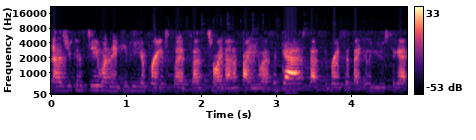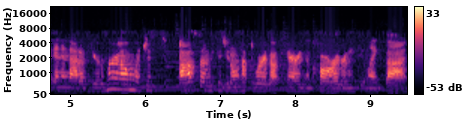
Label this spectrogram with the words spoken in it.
As you can see, when they give you your bracelets, that's to identify you as a guest. That's the bracelet that you'll use to get in and out of your room, which is awesome because you don't have to worry about carrying a card or anything like that.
